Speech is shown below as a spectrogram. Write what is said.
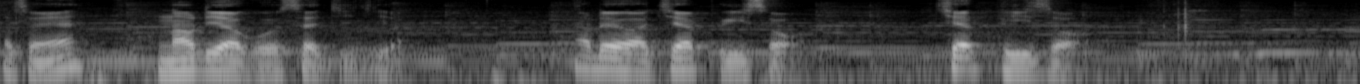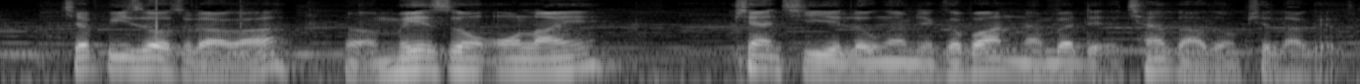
အဲဆိုရင်နောက်တစ်ယောက်ကိုဆက်ကြည့်ကြည့် နောက်တစ်ယောက်က Jeff Bezos Jeff Bezos Jeff Bezos ဆိုတာက Amazon online ဖြန့်ချီရေးလုပ်ငန်းပြင်ကမ္ဘာနံပါတ်1အချမ်းသာဆုံးဖြစ်လာခဲ့တယ်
